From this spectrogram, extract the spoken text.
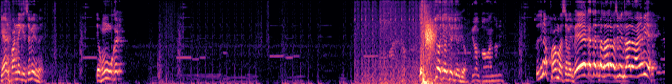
ક્યાં પાંડે કી સમીર મેં? તે હું ઉખડ જો જો જો જો જો. તો વાંધો નહીં. સુધી ના ફાર્મ મારી બે કતર પર લાલ સમીર લાલ આવી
